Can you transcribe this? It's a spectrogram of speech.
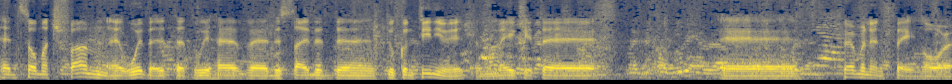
had so much fun with it that we have decided to continue it and make it a, a permanent thing or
